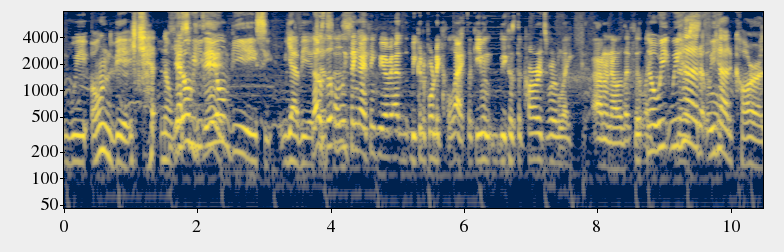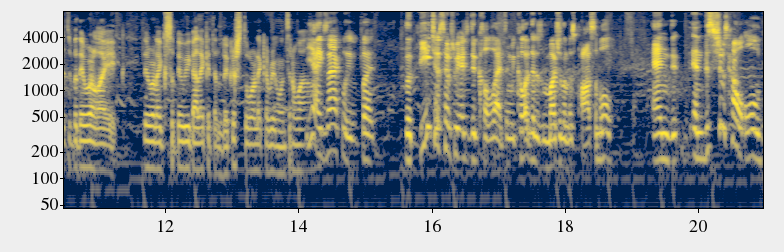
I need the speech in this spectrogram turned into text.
We owned VHS. No, Yes, we, owned we V- did. We owned VAC. Yeah, VHS. That was the only thing I think we ever had we could afford to collect. Like even because the cards were like I don't know, they feel like no, we, we had we had cards, but they were like they were like something we got like at the liquor store like every once in a while. Yeah, exactly. But the VHS tapes we actually did collect, and we collected as much of them as possible. And and this shows how old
